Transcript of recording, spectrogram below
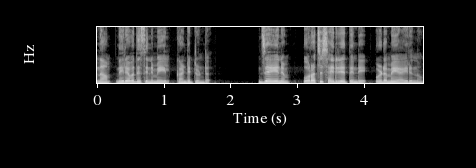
നാം നിരവധി സിനിമയിൽ കണ്ടിട്ടുണ്ട്. ജയനും ഉറച്ച ശരീരത്തിന്റെ ഉടമയായിരുന്നു.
